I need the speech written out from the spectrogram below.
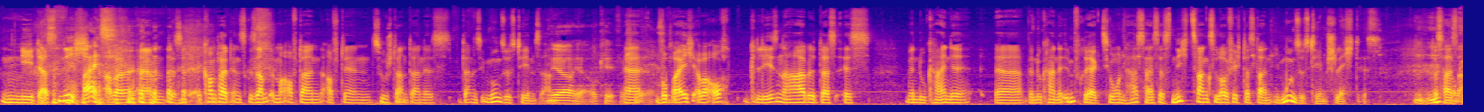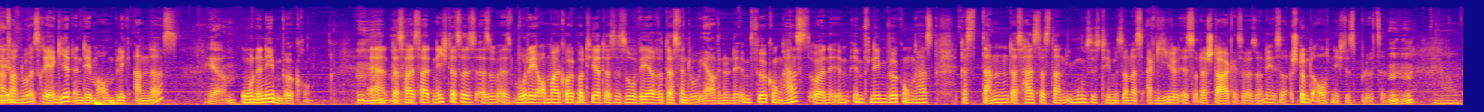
Nee, das nicht. Weiß. Aber ähm, das kommt halt insgesamt immer auf, dein, auf den Zustand deines, deines Immunsystems an. Ja, ja, okay, Äh, verstehe. wobei ich aber auch gelesen habe, dass es, wenn du keine, äh, wenn du keine Impfreaktion hast, heißt das nicht zwangsläufig, dass dein Immunsystem schlecht ist. das heißt okay. einfach nur, es reagiert in dem Augenblick anders, ja. ohne Nebenwirkung. Äh, das heißt halt nicht, dass es, also es wurde ja auch mal kolportiert, dass es so wäre, dass wenn du, ja, wenn du eine Impfwirkung hast oder eine Im Impfnebenwirkung hast, dass dann, das heißt, dass dein Immunsystem besonders agil ist oder stark ist oder so. Nee, das stimmt auch nicht, das ist Blödsinn.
